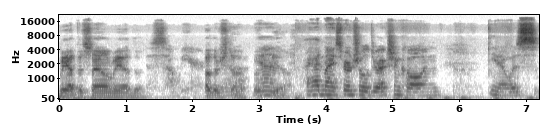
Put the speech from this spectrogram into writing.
We had the sound. We had the So weird. other Yeah, stuff. But yeah, I had my spiritual direction call and you know was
